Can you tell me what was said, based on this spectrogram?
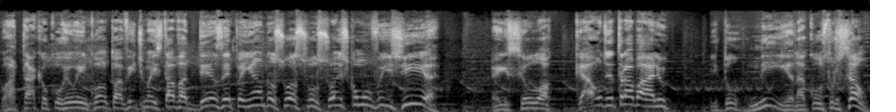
O ataque ocorreu enquanto a vítima estava desempenhando suas funções como vigia em seu local de trabalho e dormia na construção.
